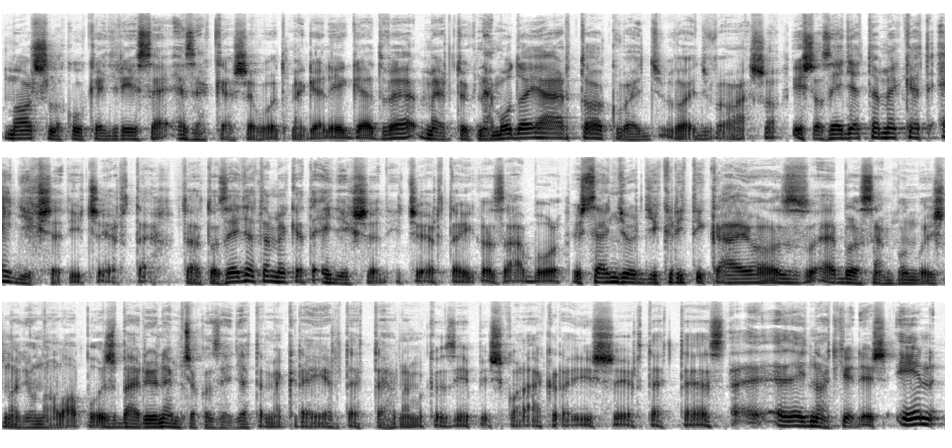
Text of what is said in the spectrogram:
marslakók egy része ezekkel se volt megelégedve, mert ők nem oda jártak, vagy, vagy mása. És az egyetemeket egyik se dicsérte. Tehát az egyetemeket egyik se dicsérte igazából. És Szentgyörgyi kritikája az ebből a szempontból is nagyon alapos, bár ő nem csak az egyetemekre értette, hanem a közép iskolákra is értette ezt. Ez egy nagy kérdés. Én,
